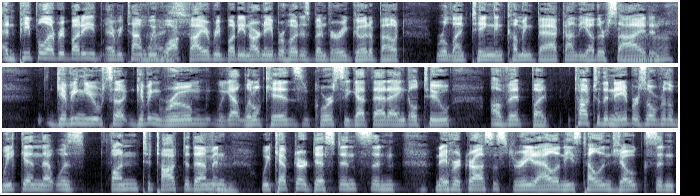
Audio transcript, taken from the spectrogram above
and people, everybody, every time we walk by, everybody in our neighborhood has been very good about relenting and coming back on the other side Uh-huh. and giving you giving room. We got little kids, of course. You got that angle too of it, but talked to the neighbors over the weekend. That was fun to talk to them, Hmm. and we kept our distance. And neighbor across the street, Alan, he's telling jokes, and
